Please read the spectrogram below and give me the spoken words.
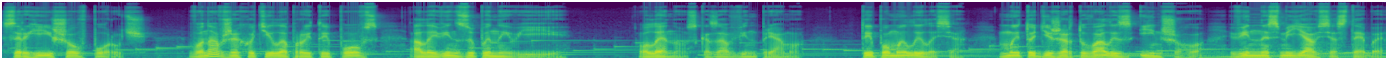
Сергій йшов поруч. Вона вже хотіла пройти повз, але він зупинив її. Олено, сказав він прямо, ти помилилася. Ми тоді жартували з іншого, він не сміявся з тебе.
